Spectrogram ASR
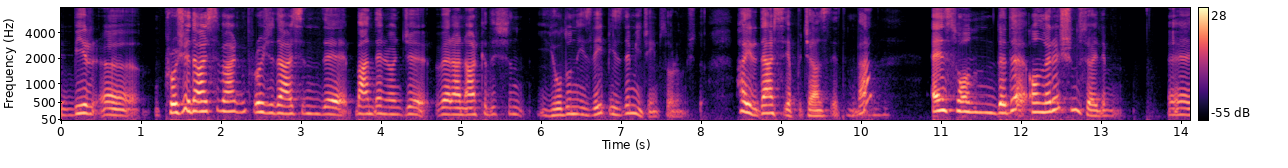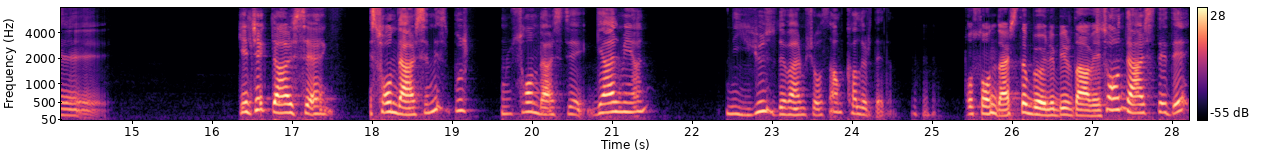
bir proje dersi verdim. Proje dersinde benden önce veren arkadaşın yolunu izleyip izlemeyeceğim sorulmuştu. Hayır ders yapacağız dedim ben. En sonunda da onlara şunu söyledim. E, gelecek derse son dersimiz bu son derste gelmeyen yüz de vermiş olsam kalır dedim. O son derste böyle bir davet. Son derste de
